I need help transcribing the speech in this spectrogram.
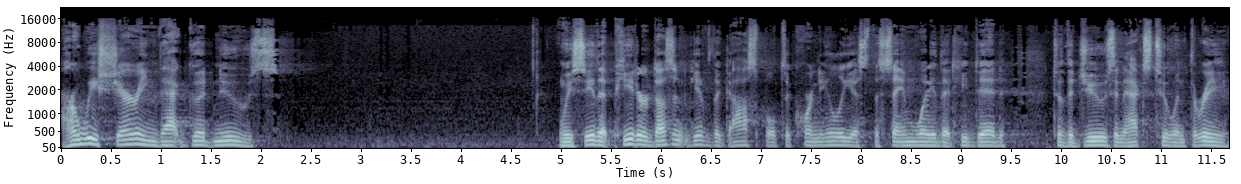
Are we sharing that good news? We see that Peter doesn't give the gospel to Cornelius the same way that he did to the Jews in Acts 2 and 3.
